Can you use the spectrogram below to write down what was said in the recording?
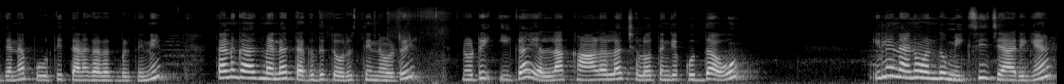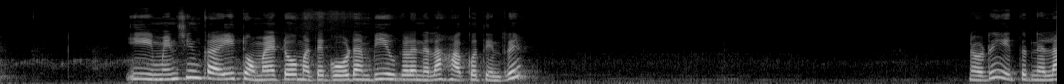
ಇದನ್ನು ಪೂರ್ತಿ ತಣ್ಣಗಾಗಕ್ಕೆ ಬಿಡ್ತೀನಿ. ತಣ್ಣಗಾದ್ಮೇಲೆ ತೆಗೆದು ತೋರಿಸ್ತೀನಿ ನೋಡ್ರಿ. ನೋಡ್ರಿ, ಈಗ ಎಲ್ಲ ಕಾಳೆಲ್ಲ ಚಲೋ ತಂಗೆ ಕುದ್ದಾವು. ಇಲ್ಲಿ ನಾನು ಒಂದು ಮಿಕ್ಸಿ ಜಾರಿಗೆ ಈ ಮೆಣಸಿನ್ಕಾಯಿ, ಟೊಮ್ಯಾಟೊ ಮತ್ತು ಗೋಡಂಬಿ ಇವುಗಳನ್ನೆಲ್ಲ ಹಾಕೋತೀನಿ ರೀ ನೋಡಿರಿ ಇದನ್ನೆಲ್ಲ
